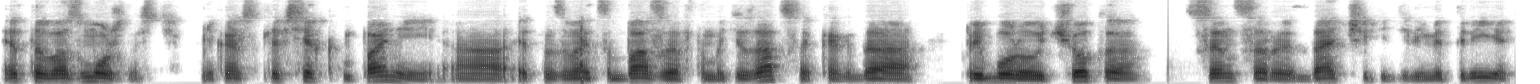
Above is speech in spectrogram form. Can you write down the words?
Это возможность. Мне кажется, для всех компаний а, это называется базовая автоматизация, когда приборы учета, сенсоры, датчики, телеметрии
